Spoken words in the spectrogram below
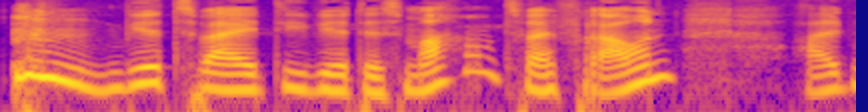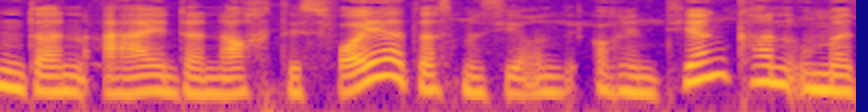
wir zwei, die wir das machen, zwei Frauen, halten dann auch in der Nacht das Feuer, dass man sich orientieren kann und man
